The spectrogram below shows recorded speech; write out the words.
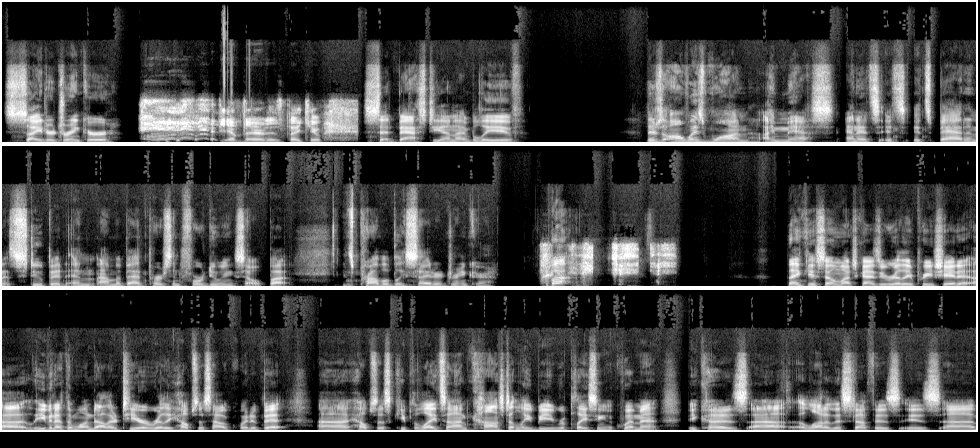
Cider Drinker, yep, there it is. Thank you. said Bastion, I believe. There's always one I miss, and it's it's it's bad and it's stupid, and I'm a bad person for doing so, but it's probably cider drinker. But thank you so much, guys. We really appreciate it. Uh, even at the one dollar tier, it really helps us out quite a bit. Uh, helps us keep the lights on, constantly be replacing equipment because uh, a lot of this stuff is is uh,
